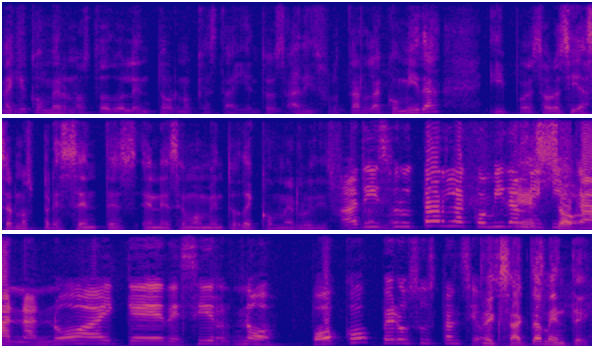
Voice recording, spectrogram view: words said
Hay que comernos todo el entorno que está ahí. Entonces, a disfrutar la comida y pues ahora sí, hacernos presentes en ese momento de comerlo y disfrutarlo. A disfrutar la comida mexicana, no hay que decir no, poco, pero sustancioso. Exactamente.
